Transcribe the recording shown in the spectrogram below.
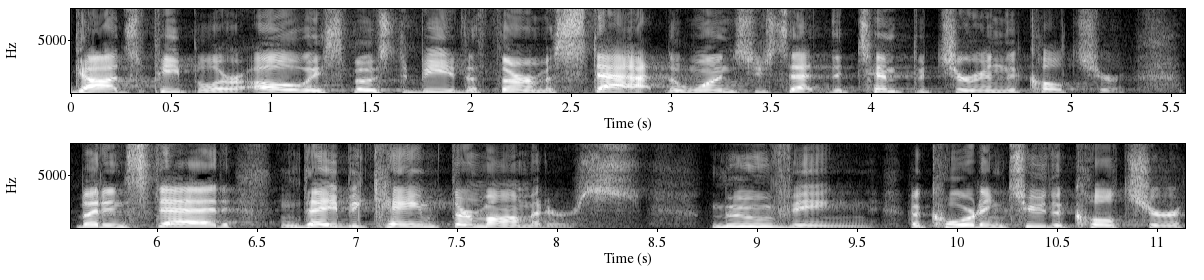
God's people are always supposed to be the thermostat, the ones who set the temperature in the culture. But instead, they became thermometers moving according to the culture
